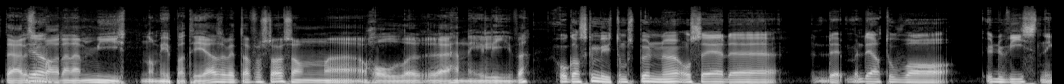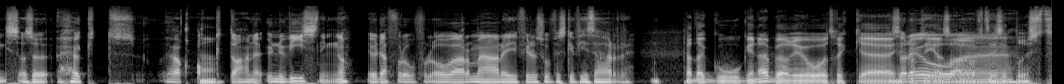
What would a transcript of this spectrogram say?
Det er liksom Ja. bare denne myten om Hypatia, så vidt jeg forstår, som eh, holder henne i live. Og ganske myteomspunnet, og så er det, det det at hun var undervisnings... Altså høyt Hør akta akta henne undervisninga. Det er jo derfor hun får lov å være med her i Filosofiske fiser. Pedagogene bør jo trykke Så det er jo, Hypatia Zaroff til eh, sitt bryst.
